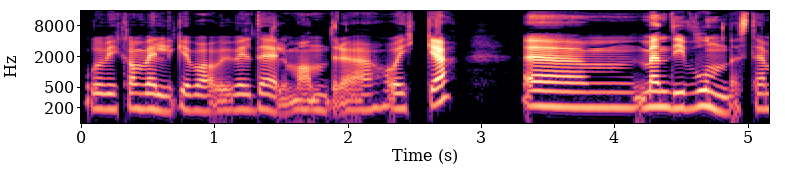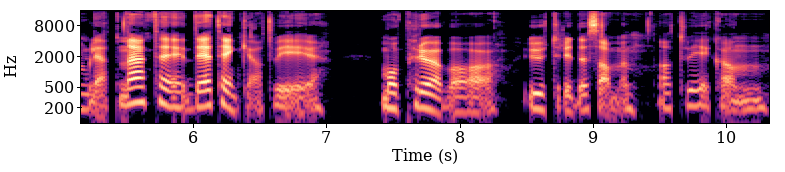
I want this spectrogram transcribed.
hvor vi kan velge hva vi vil dele med andre og ikke. Um, men de vondeste hemmelighetene, det tenker jeg at vi må prøve å utrydde sammen. At vi kan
